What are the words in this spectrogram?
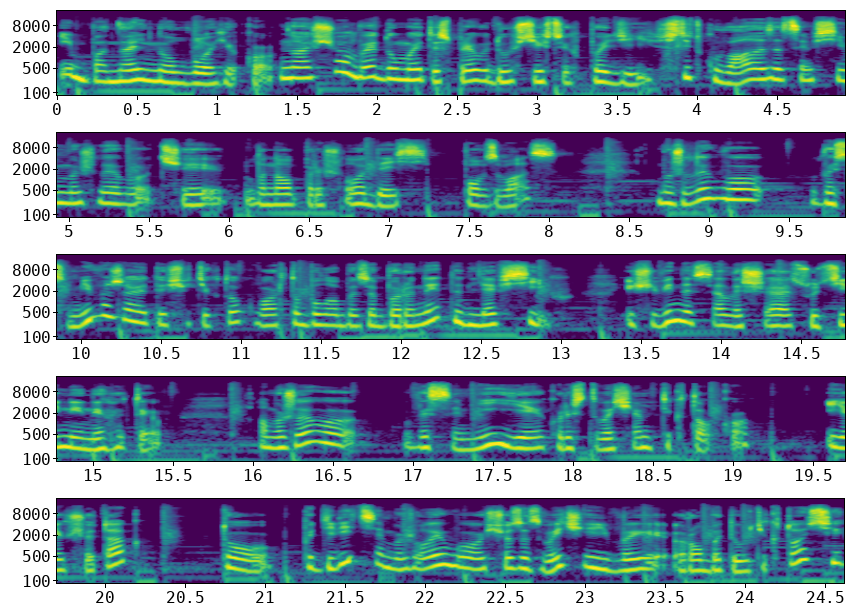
і банальну логіку. Ну а що ви думаєте з приводу всіх цих подій? Слідкували за цим всім, можливо, чи воно прийшло десь повз вас? Можливо, ви самі вважаєте, що TikTok варто було би заборонити для всіх, і що він несе лише суцільний негатив. А можливо, ви самі є користувачем TikTok. І якщо так, то поділіться, можливо, що зазвичай ви робите у Тіктосі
